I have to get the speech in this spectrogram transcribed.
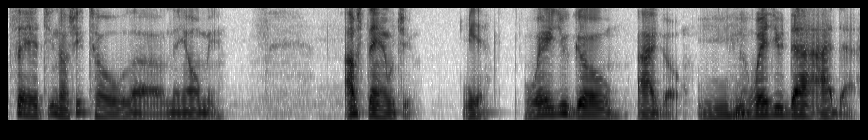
said, you know, she told uh, Naomi, "I'm staying with you. Yeah. Where you go, I go. You know, where you die, I die."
